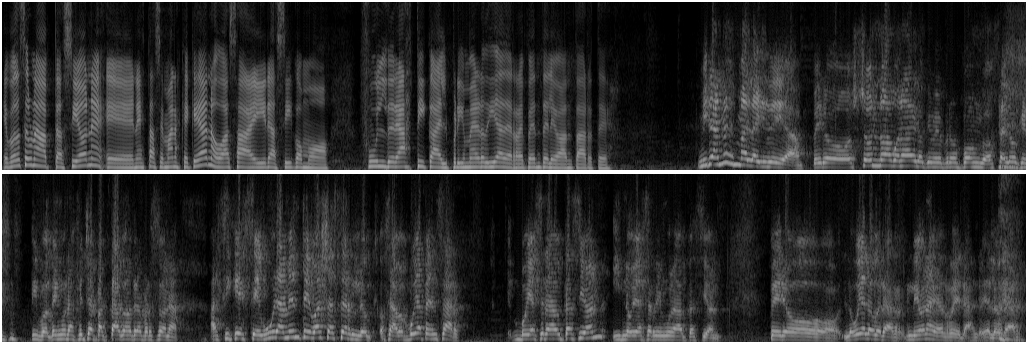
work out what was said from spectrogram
Eh, ¿Vas a hacer una adaptación eh, en estas semanas que quedan o vas a ir así como full drástica el primer día de repente levantarte? Mira, no es mala idea, pero yo no hago nada de lo que me propongo, salvo que tipo tengo una fecha pactada con otra persona. Así que seguramente vaya a hacerlo, o sea, voy a pensar, voy a hacer adaptación y no voy a hacer ninguna adaptación. Pero lo voy a lograr, Leona Guerrera, lo voy a lograr.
